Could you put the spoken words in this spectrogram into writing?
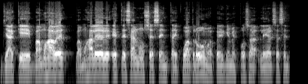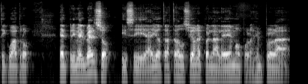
ya que vamos a ver, vamos a leer este Salmo 64.1, voy a pedir que mi esposa lea el 64, el primer verso, y si hay otras traducciones, pues la leemos, por ejemplo, la,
